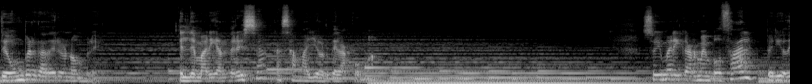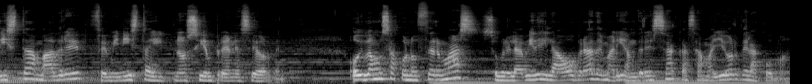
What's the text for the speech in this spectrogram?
de un verdadero nombre, el de María Andresa Casamayor de la Coma. Soy Mari Carmen Bozal, periodista, madre, feminista y no siempre en ese orden. Hoy vamos a conocer más sobre la vida y la obra de María Andresa Casamayor de la Coma.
